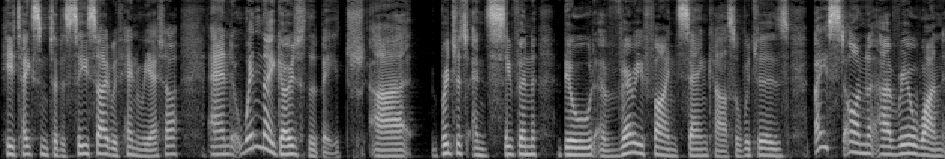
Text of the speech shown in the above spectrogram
he takes them to the seaside with Henrietta. And when they go to the beach, uh, Bridget and Stephen build a very fine sandcastle, which is based on a real one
